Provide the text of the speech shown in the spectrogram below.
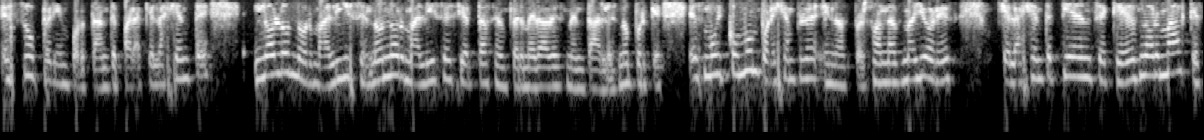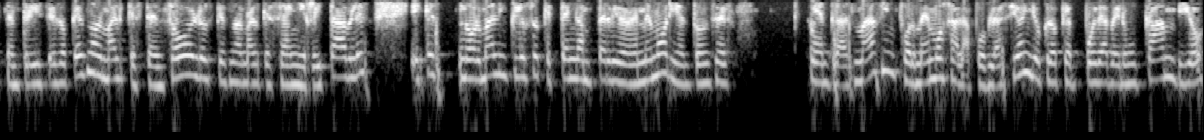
es súper importante para que la gente no lo normalice, no normalice ciertas enfermedades mentales, ¿no? Porque es muy común, por ejemplo, en las personas mayores, que la gente piense que es normal que estén tristes o que es normal que estén solos, que es normal que sean irritables y que es normal incluso que tengan pérdida de memoria. Entonces, mientras más informemos a la población, yo creo que puede haber un cambio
